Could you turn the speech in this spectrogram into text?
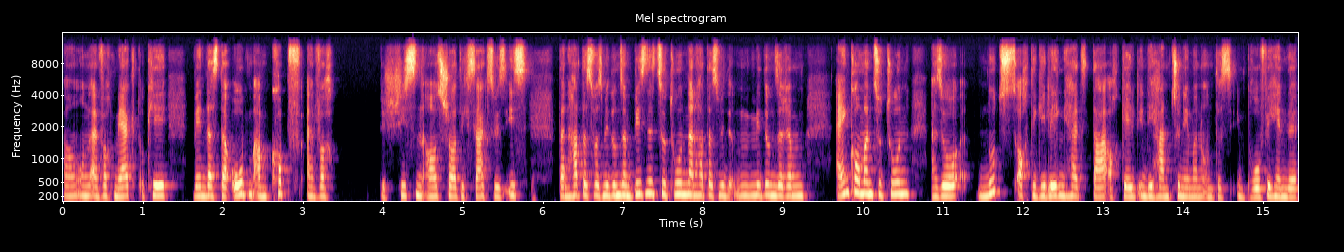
äh, und einfach merkt, okay, wenn das da oben am Kopf einfach beschissen ausschaut, ich sag's wie es ist, dann hat das was mit unserem Business zu tun, dann hat das mit, mit unserem Einkommen zu tun. Also nutzt auch die Gelegenheit, da auch Geld in die Hand zu nehmen und das in Profihände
